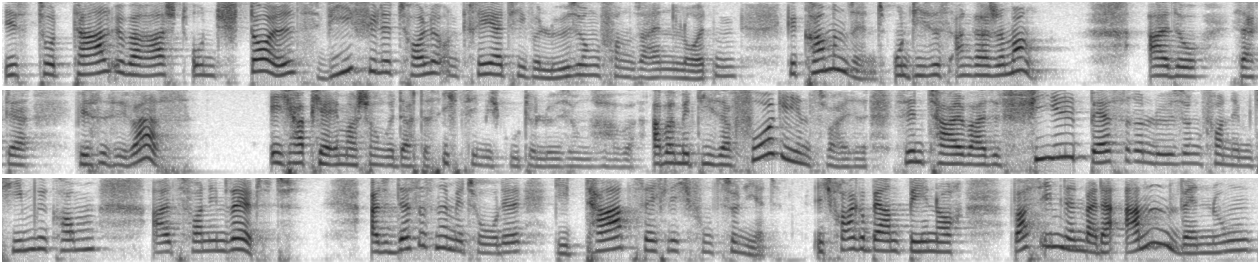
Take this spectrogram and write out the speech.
ist total überrascht und stolz, wie viele tolle und kreative Lösungen von seinen Leuten gekommen sind und dieses Engagement. Also sagt er, wissen Sie was? Ich habe ja immer schon gedacht, dass ich ziemlich gute Lösungen habe. Aber mit dieser Vorgehensweise sind teilweise viel bessere Lösungen von dem Team gekommen als von ihm selbst. Also das ist eine Methode, die tatsächlich funktioniert. Ich frage Bernd B. noch, was ihm denn bei der Anwendung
